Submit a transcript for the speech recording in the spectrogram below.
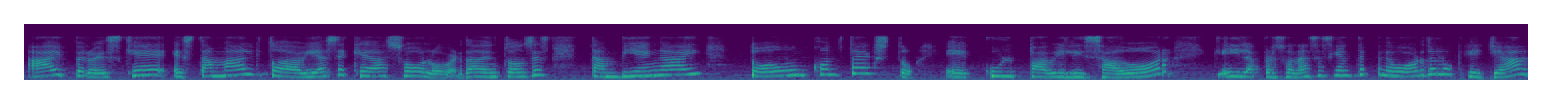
Ay, pero es que está mal y todavía se queda solo, ¿verdad? Entonces también hay todo un contexto eh, culpabilizador y la persona se siente peor de lo que ya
